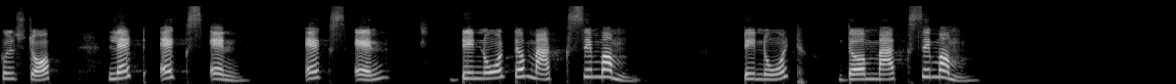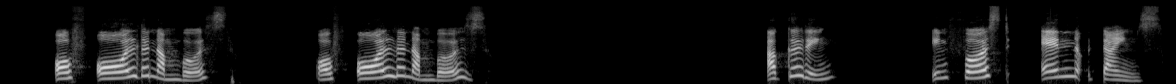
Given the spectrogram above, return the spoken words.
Full stop. Let xn, xn denote the maximum. Denote the maximum of all the numbers of all the numbers occurring in first n times.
